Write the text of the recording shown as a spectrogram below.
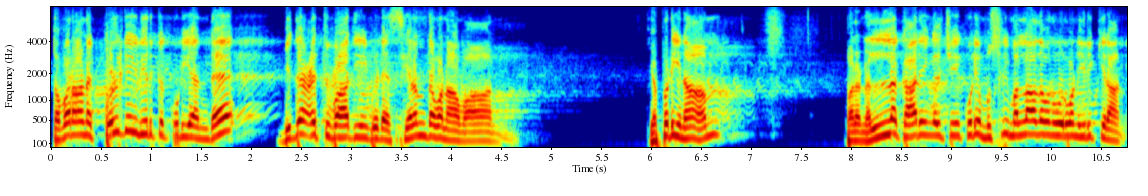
தவறான கொள்கையில் இருக்கக்கூடிய அந்த பிதஅத்துவாதியை விட சிறந்தவனாவான். எப்படி நாம் பல நல்ல காரியங்கள் செய்யக்கூடிய முஸ்லிம் அல்லாதவன் ஒருவன் இருக்கிறான்.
